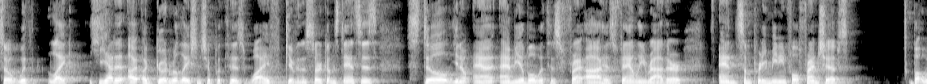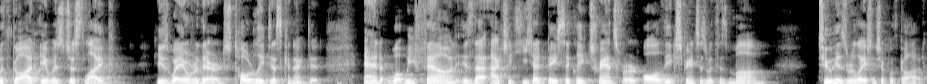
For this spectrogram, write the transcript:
So with like he had a, a good relationship with his wife, given the circumstances, still you know a- amiable with his fr- uh, his family rather, and some pretty meaningful friendships. But with God, it was just like he's way over there, just totally disconnected. And what we found is that actually he had basically transferred all of the experiences with his mom to his relationship with God.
